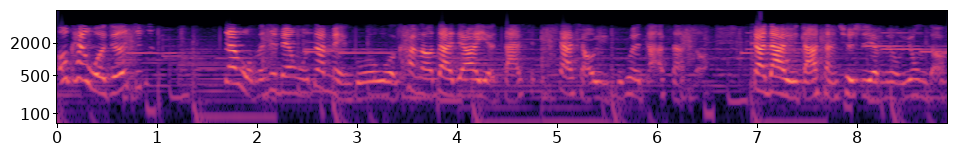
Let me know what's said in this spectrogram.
，OK，我觉得其实，在我们这边，我在美国，我看到大家也打下小雨不会打伞的，下大雨打伞确实也没有用的。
